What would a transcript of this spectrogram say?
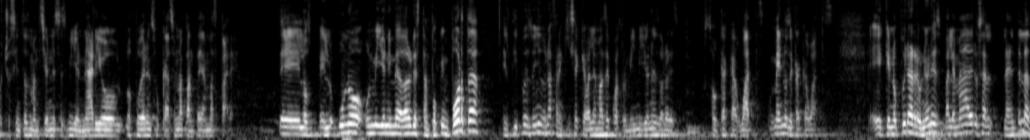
800 mansiones, es millonario, lo puede ver en su casa, una pantalla más padre. Eh, los, el uno, un millón y medio de dólares tampoco importa. El tipo es dueño de una franquicia que vale más de 4 mil millones de dólares. Son cacahuates, menos de cacahuates. Eh, que no pudiera reuniones, vale madre. O sea, la neta, la,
